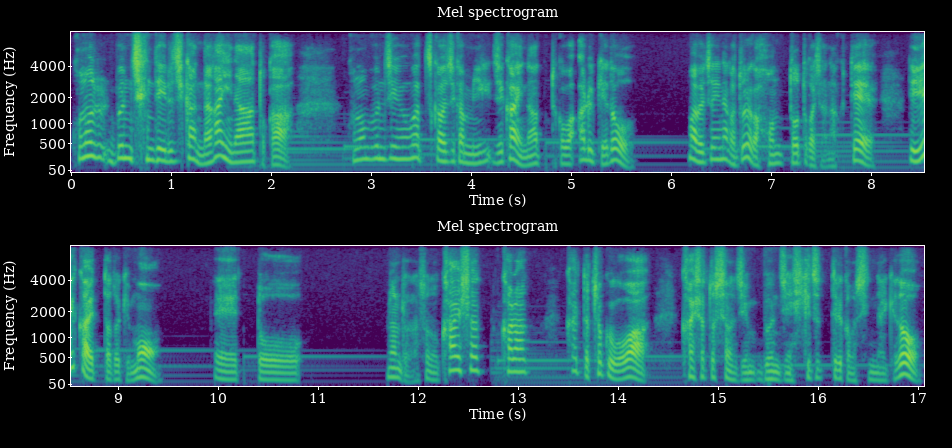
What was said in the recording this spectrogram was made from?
この文人でいる時間長いなとか、この文人は使う時間短いなとかはあるけど、まあ別になんかどれが本当とかじゃなくて、で家帰った時も、えー、っと、なんだろうな、その会社から帰った直後は、会社としての文人引きずってるかもしれないけど、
